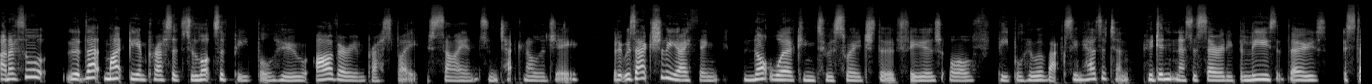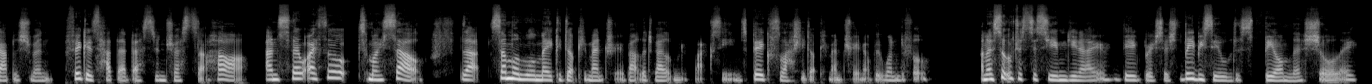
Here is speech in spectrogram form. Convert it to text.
And I thought that that might be impressive to lots of people who are very impressed by science and technology. But it was actually, I think, not working to assuage the fears of people who were vaccine hesitant, who didn't necessarily believe that those establishment figures had their best interests at heart. And so I thought to myself that someone will make a documentary about the development of vaccines, big flashy documentary, and it'll be wonderful. And I sort of just assumed, you know, being British, the BBC will just be on this, surely.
